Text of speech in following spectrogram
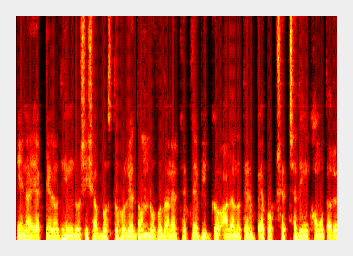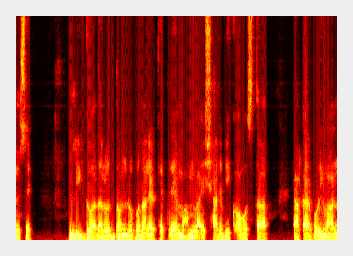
এনআই অ্যাক্টের অধীন দোষী সাব্যস্ত হলে দণ্ড প্রদানের ক্ষেত্রে বিজ্ঞ আদালতের ব্যাপক স্বেচ্ছাধীন ক্ষমতা রয়েছে। বিজ্ঞ আদালত দণ্ড প্রদানের ক্ষেত্রে মামলায় সার্বিক অবস্থা, টাকার পরিমাণ,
